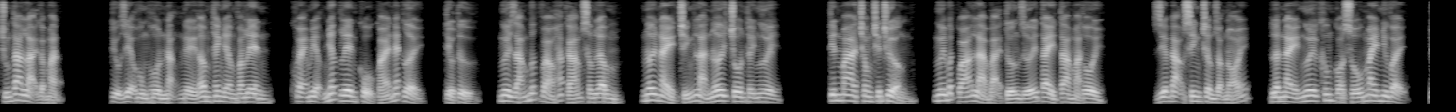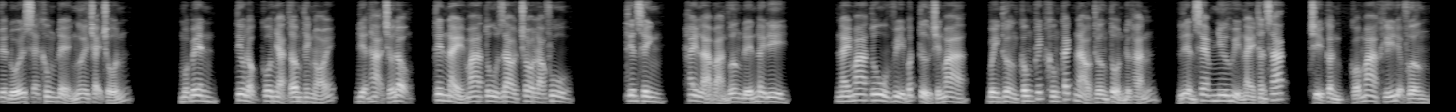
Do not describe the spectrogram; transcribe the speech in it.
chúng ta lại gặp mặt. Cựu diệu hùng hồn nặng nề âm thanh âm vang lên khoe miệng nhấc lên cổ quái nét cười. Tiểu tử, ngươi dám bước vào hắc cám xâm lâm, nơi này chính là nơi trôn tây ngươi. Tiên ma trong chiến trường, ngươi bất quá là bại tướng dưới tay ta mà thôi. Diệp đạo sinh trầm giọng nói, lần này ngươi không có số may như vậy, tuyệt đối sẽ không để ngươi chạy trốn. Một bên, tiêu độc cô nhà tâm thanh nói, điện hạ chớ động, tên này ma tu giao cho lão phu. Thiên sinh, hay là bản vương đến đây đi. Này ma tu vì bất tử chiến ma bình thường công kích không cách nào thường tổn được hắn, liền xem như hủy này thân xác, chỉ cần có ma khí địa phương,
